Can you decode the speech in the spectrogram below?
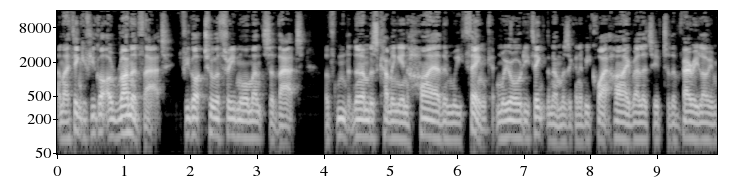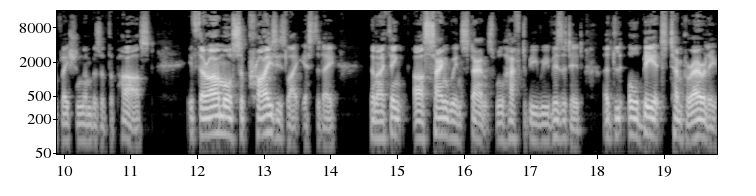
And I think if you got a run of that, if you got two or three more months of that, of the numbers coming in higher than we think, and we already think the numbers are going to be quite high relative to the very low inflation numbers of the past. If there are more surprises like yesterday, then I think our sanguine stance will have to be revisited, albeit temporarily.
